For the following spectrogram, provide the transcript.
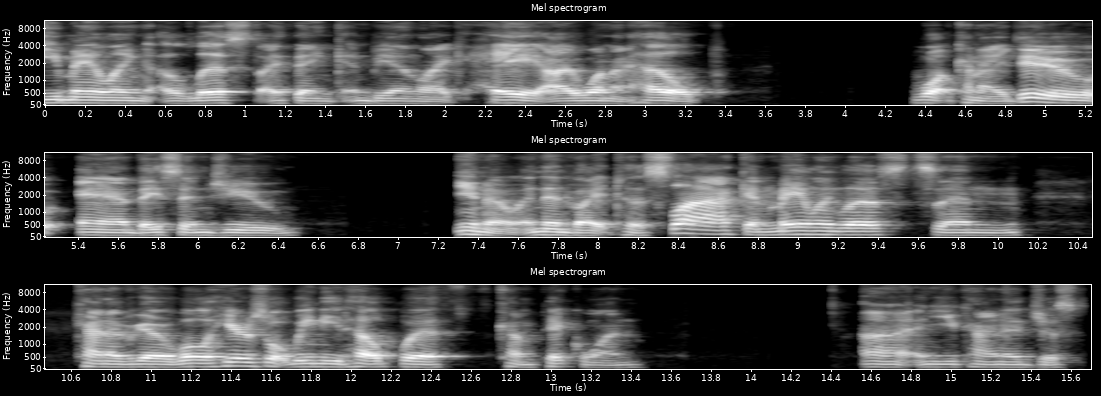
emailing a list, I think, and being like, hey, I want to help. What can I do? And they send you, you know, an invite to Slack and mailing lists and kind of go, well, here's what we need help with. Come pick one. Uh, and you kind of just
